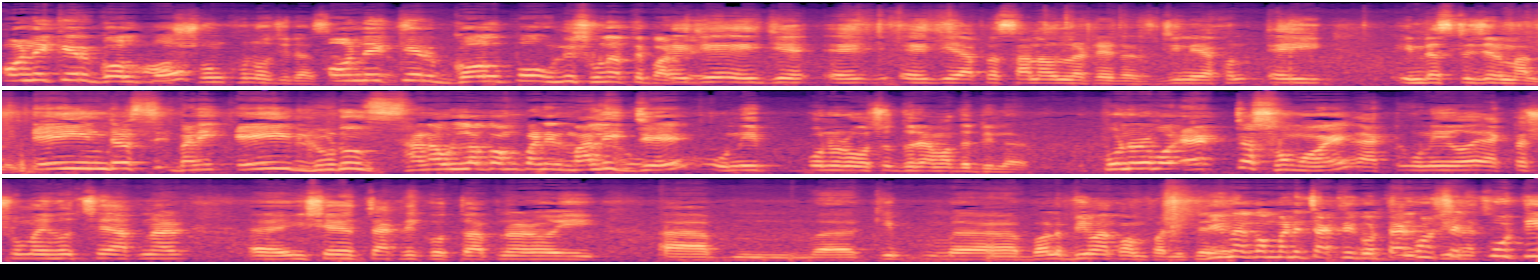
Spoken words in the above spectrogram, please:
অনেকের গল্প অসংখ্য নজির আছে অনেকের গল্প উনি শোনাতে পারে এই যে এই যে এই এই যে আপনার সানাউল্লাহ ট্রেডার্স যিনি এখন এই ইন্ডাস্ট্রিজের মালিক। এই ইন্ডাস্ট্রি মানে এই লুডুস সানাউল্লাহ কোম্পানির মালিক যে উনি পনেরো বছর ধরে আমাদের ডিলার। পনেরো একটা সময় উনিও একটা সময় হচ্ছে আপনার ইসে চাকরি করতো আপনার ওই কি বলে বিমা কোম্পানিতে। বিমা কোম্পানি চাকরি করতে। এখন সে কোটি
